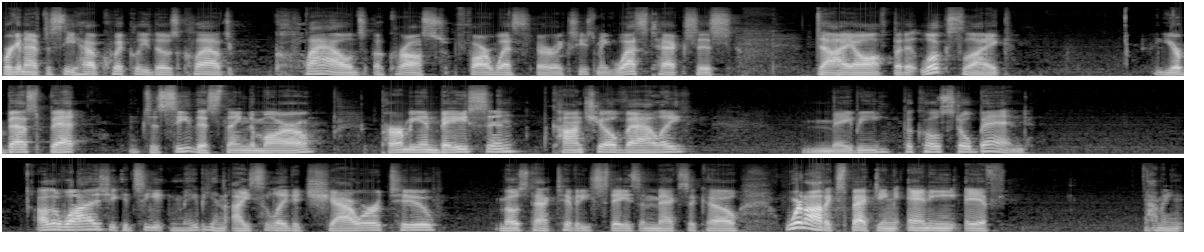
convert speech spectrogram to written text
We're going to have to see how quickly those clouds clouds across far west, or excuse me, West Texas die off. But it looks like your best bet to see this thing tomorrow, Permian Basin, Concho Valley, maybe the coastal bend. Otherwise, you could see maybe an isolated shower or two. Most activity stays in Mexico. We're not expecting any if I mean,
